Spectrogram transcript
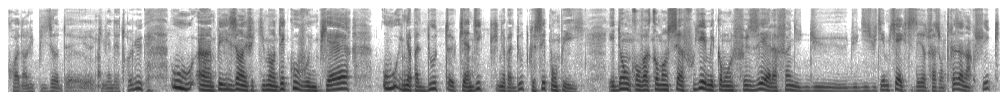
crois, dans l'épisode qui vient d'être lu, où un paysan, effectivement, découvre une pierre où il n'y a pas de doute, qui indique qu'il n'y a pas de doute que c'est Pompéi. Et donc, on va commencer à fouiller, mais comme on le faisait à la fin du, XVIIIe siècle, c'est-à-dire de façon très anarchique,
